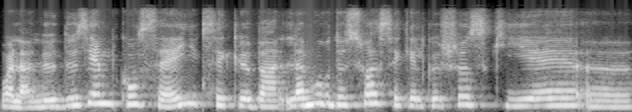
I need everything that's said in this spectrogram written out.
Voilà, le deuxième conseil, c'est que bah, l'amour de soi, c'est quelque chose qui est euh,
